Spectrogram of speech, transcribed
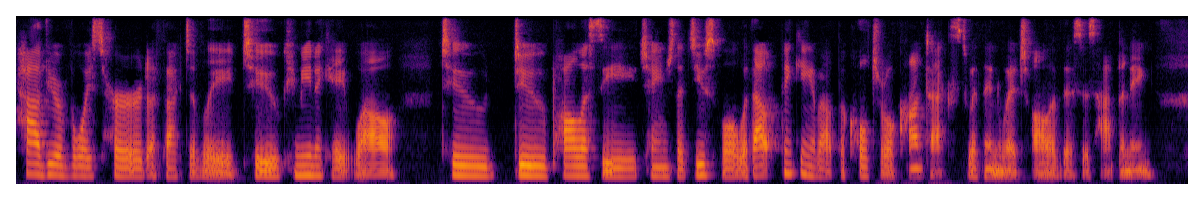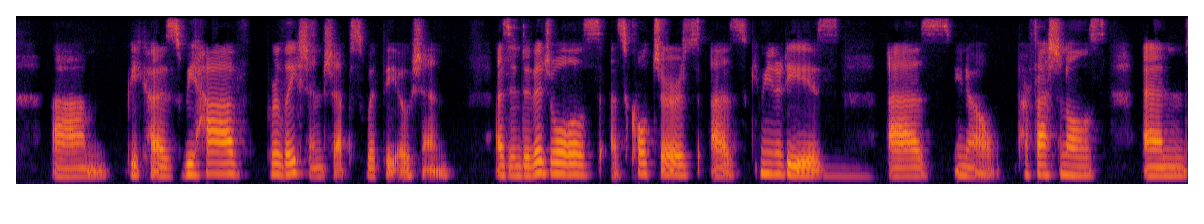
have your voice heard effectively, to communicate well, to do policy change that's useful without thinking about the cultural context within which all of this is happening. Um, because we have relationships with the ocean as individuals, as cultures, as communities, mm. as, you know, professionals and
